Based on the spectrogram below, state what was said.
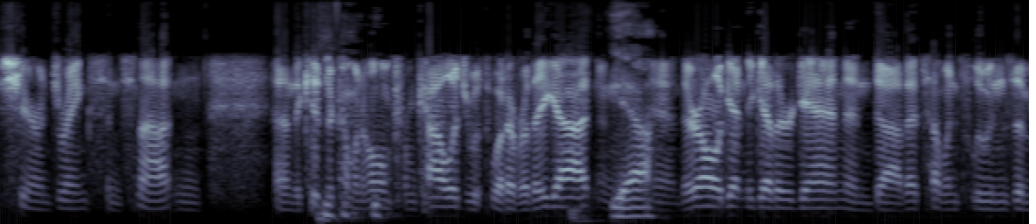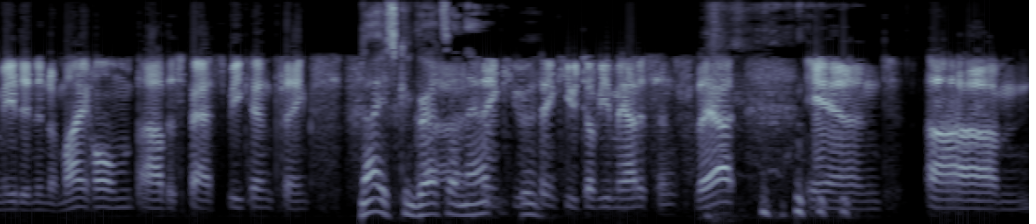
sharing drinks and snot, and and the kids are coming home from college with whatever they got, and, Yeah. and they're all getting together again. And uh, that's how influenza made it into my home uh, this past weekend. Thanks. Nice, congrats Uh, on that. Thank you, thank you, W. Madison, for that. and um,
